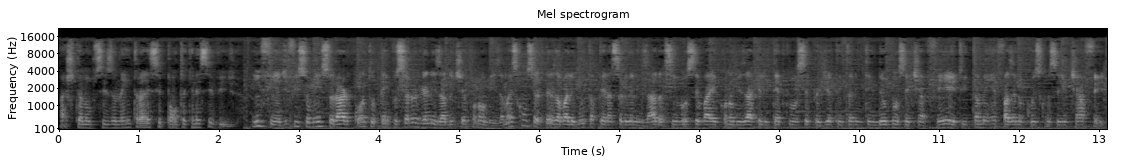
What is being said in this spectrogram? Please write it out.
Acho que eu não preciso nem entrar nesse ponto aqui nesse vídeo. Enfim, é difícil mensurar quanto tempo ser organizado te economiza, mas com certeza vale muito a pena ser organizado, assim você vai economizar aquele tempo que você perdia tentando entender o que você tinha feito e também refazendo coisas que você já tinha feito.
